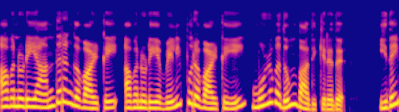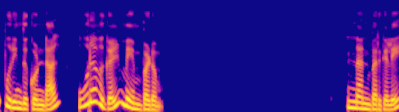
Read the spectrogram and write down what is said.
அவனுடைய அந்தரங்க வாழ்க்கை அவனுடைய வெளிப்புற வாழ்க்கையை முழுவதும் பாதிக்கிறது. இதை புரிந்து கொண்டால் உறவுகள் மேம்படும். நண்பர்களே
